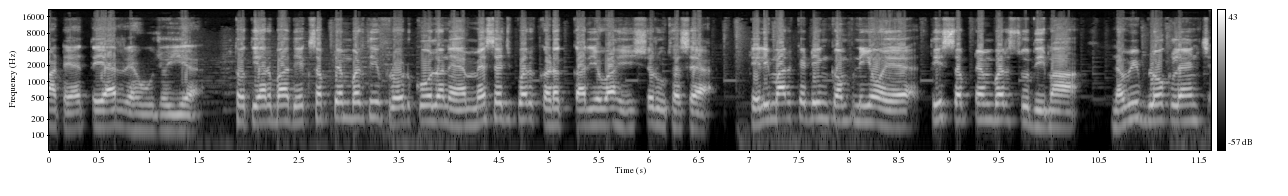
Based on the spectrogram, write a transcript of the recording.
માટે તૈયાર રહેવું જોઈએ. તો ત્યારબાદ એક સપ્ટેમ્બરથી ફ્રોડ કોલ અને મેસેજ પર કડક કાર્યવાહી શરૂ થશે. ટેલિમાર્કેટિંગ કંપનીઓએ ત્રીસ સપ્ટેમ્બર સુધીમાં નવી બ્લોક લેન્ચ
